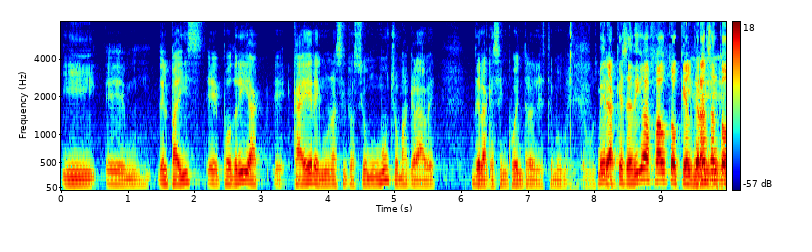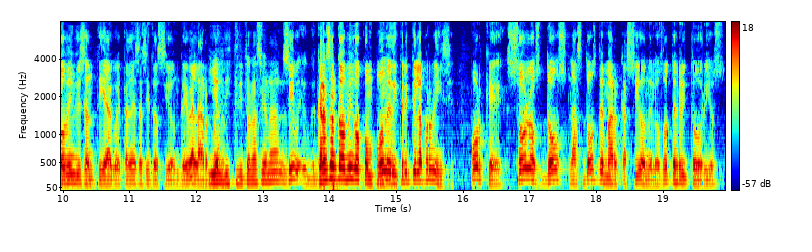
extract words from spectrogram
Y em, el país eh, podría eh, caer en una situación mucho más grave de la que se encuentra en este momento. Mira, que se diga, Fausto, que el Gran Santo Domingo y Santiago están en esa situación, debe alarmar. ¿Y el Distrito Nacional? Sí, Gran Santo Domingo compone el distrito y la provincia, porque son los dos, las dos demarcaciones, los dos territorios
